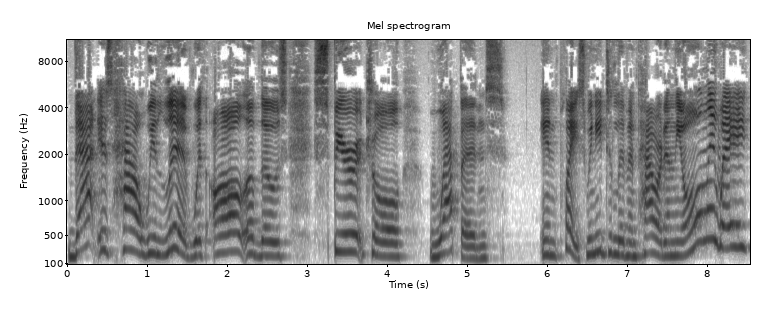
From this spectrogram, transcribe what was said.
That is how we live with all of those spiritual weapons in place. We need to live empowered. And the only way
